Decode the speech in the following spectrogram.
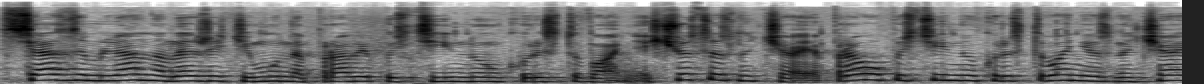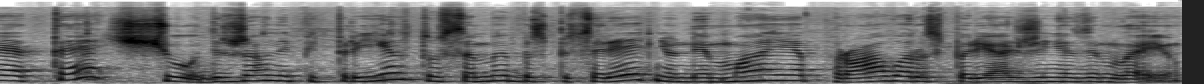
Вся земля належить йому на праві постійного користування. Що це означає? Право постійного користування означає те, що державне підприємство саме безпосередньо не має права розпорядження землею.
